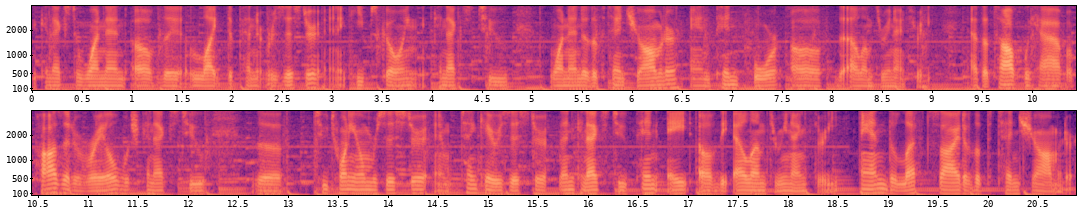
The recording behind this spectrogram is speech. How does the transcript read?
It connects to one end of the light dependent resistor and it keeps going. It connects to one end of the potentiometer and pin 4 of the LM393. At the top we have a positive rail which connects to the 220 ohm resistor and 10k resistor then connects to pin 8 of the LM393 and the left side of the potentiometer.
